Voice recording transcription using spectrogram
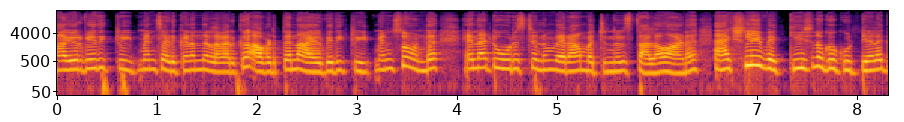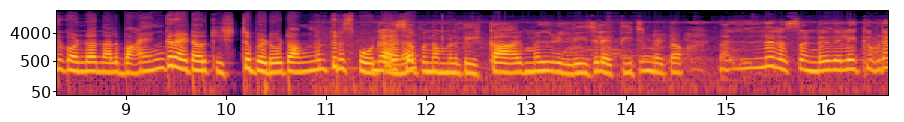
ആയുർവേദിക് ട്രീറ്റ്മെന്റ്സ് എടുക്കണം എന്നുള്ളവർക്ക് അവിടെ തന്നെ ആയുർവേദിക് ട്രീറ്റ്മെന്റ്സും ഉണ്ട്. എന്നാൽ ടൂറിസ്റ്റിനും വരാൻ പറ്റുന്ന ഒരു സ്ഥലമാണ് ആക്ച്വലി വെക്കേഷനൊക്കെ കുട്ടികളൊക്കെ കൊണ്ടുവന്നാൽ ഭയങ്കരമായിട്ട് അവർക്ക് ഇഷ്ടപ്പെടും കേട്ടോ അങ്ങനത്തെ ഒരു സ്പോട്ട് അപ്പോൾ നമ്മൾ കാർമൽ വില്ലേജിൽ എത്തിയിട്ടുണ്ട് കേട്ടോ നല്ല രസമുണ്ട്. ഇതിലേക്ക് ഇവിടെ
